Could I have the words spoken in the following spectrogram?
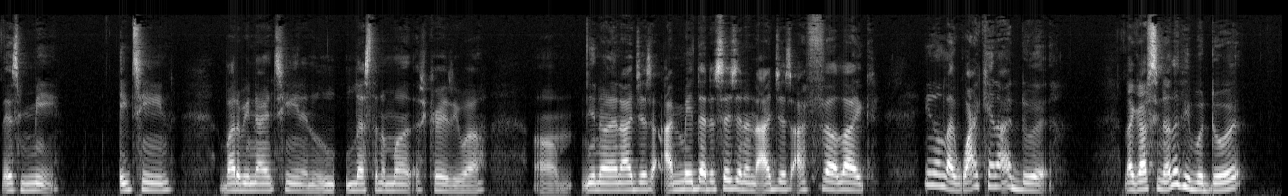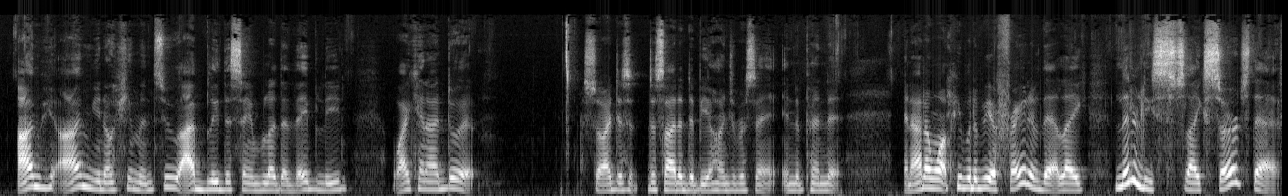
it's me, 18, about to be 19 in less than a month. That's crazy. Wow. Um, you know, and I just I made that decision, and I just I felt like, you know, like why can't I do it? Like I've seen other people do it. I'm I'm you know human too. I bleed the same blood that they bleed. Why can't I do it? So I just decided to be 100% independent and I don't want people to be afraid of that. Like literally, like search that.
